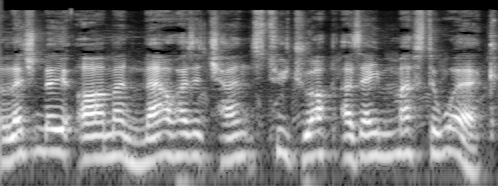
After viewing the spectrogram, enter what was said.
Legendary armor now has a chance to drop as a masterwork.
